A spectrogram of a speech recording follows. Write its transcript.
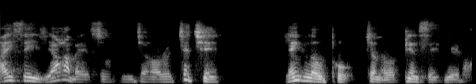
license ရမယ်ဆိုပြီးကျွန်တော်တို့ချက်ချင်း link လုပ်ဖို့ကျွန်တော်တို့ပြင်ဆင်နေပါ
